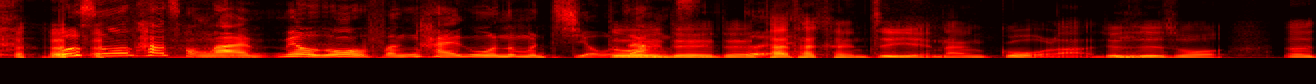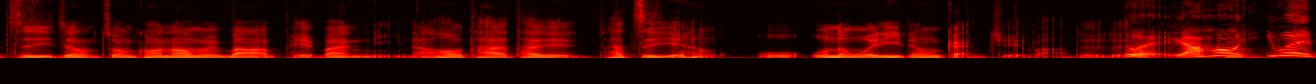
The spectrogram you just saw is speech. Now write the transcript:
我说他从来没有跟我分开过那么久，这样子。对对对，他他可能。自己也难过啦，就是说，呃，自己这种状况，然后没办法陪伴你，然后他他也他自己也很无无能为力的那种感觉吧，对不对？对，然后因为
